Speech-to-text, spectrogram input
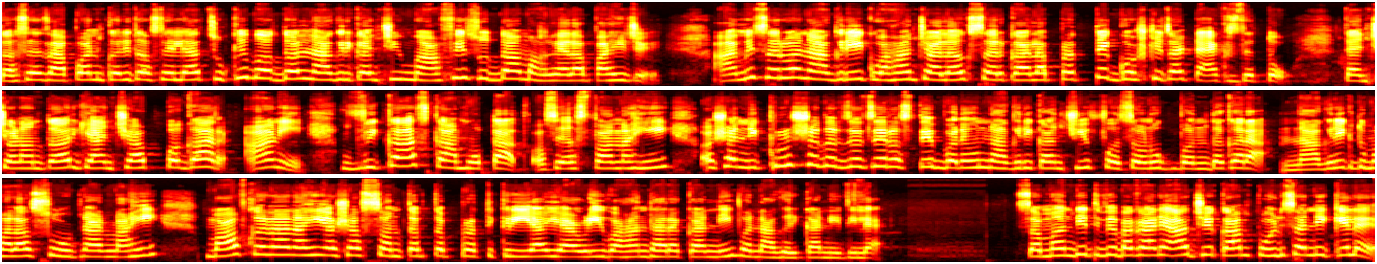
तसेच आपण करीत असलेल्या चुकीबद्दल नागरिकांची माफी सुद्धा मागायला पाहिजे. आम्ही सर्व नागरिक वाहन चालक सरकारला प्रत्येक गोष्टीचा टॅक्स देतो. त्यांच्यानंतर यांच्या पगार आणि विकास काम होतात असे असतानाही अशा निकृष्ट दर्जाचे रस्ते बनवून नागरिकांची फसवणूक बंद करा. नागरिक तुम्हाला सोडणार नाही माफ करणार नाही अशा संतप्त प्रतिक्रिया यावेळी वाहनधारक वाहनधारकांनी व नागरिकांनी दिल्या. संबंधित विभागाने आज जे काम पोलिसांनी केलंय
